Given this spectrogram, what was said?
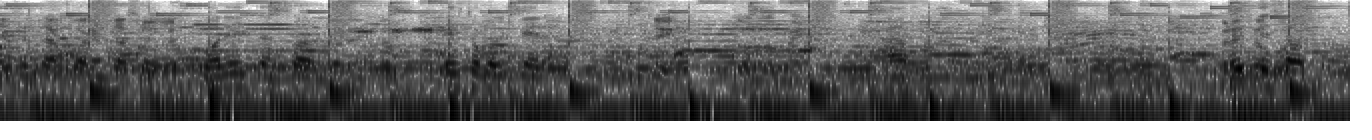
Este está a 40 soles. 40 soles. Esto cualquiera. Sí, todo lo mismo. Ah, los mismos. Este es por- otro.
